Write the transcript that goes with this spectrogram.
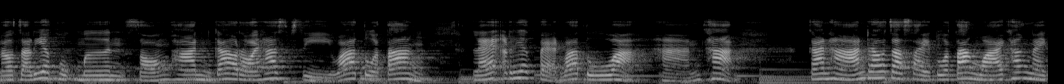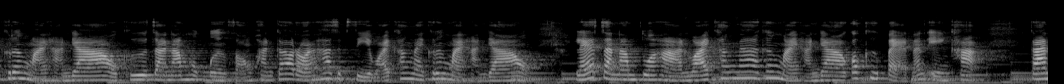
เราจะเรียก 62,954 ว่าตัวตั้ง และเรียก 8 ว่าตัวหารค่ะ การหารเราจะใส่ตัวตั้งไว้ข้างในเครื่องหมายหารยาว คือจะนำ62,954 ไว้ข้างในเครื่องหมายหารยาว และจะนำตัวหารไว้ข้างหน้าเครื่องหมายหารยาวก็คือ 8 นั่นเองค่ะ การ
